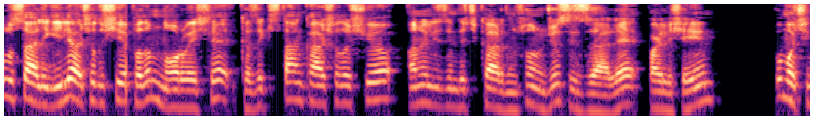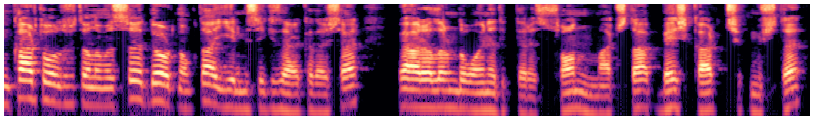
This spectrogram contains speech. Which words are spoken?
Ulusal Ligi ile açılışı yapalım. Norveç'le Kazakistan karşılaşıyor. Analizinde çıkardığım sonucu sizlerle paylaşayım. Bu maçın kart ortalaması 4.28 arkadaşlar. Ve aralarında oynadıkları son maçta 5 kart çıkmıştı.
